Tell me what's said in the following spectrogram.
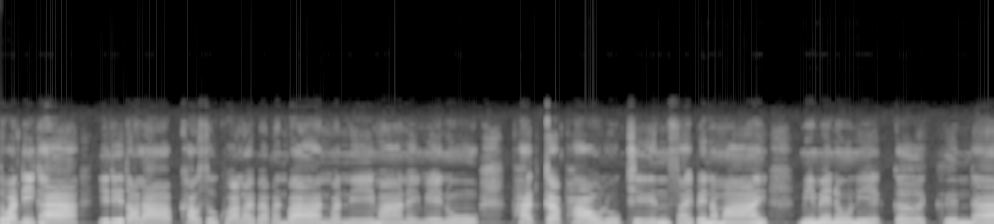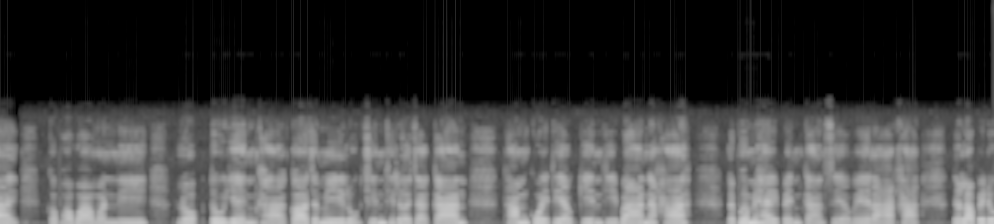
สวัสดีค่ะ ยินดีต้อนรับเข้าสู่ครัวอร่อยแบบบ้านๆวันนี้มาในเมนู ผัดกะเพราลูกชิ้นใส่เป็นหน่อไม้ มีเมนูนี้เกิดขึ้นได้ ก็เพราะว่าวันนี้โลตู้เย็นค่ะ ก็จะมีลูกชิ้นที่เหลือจากการทำก๋วยเตี๋ยวกินที่บ้านนะคะ และเพื่อไม่ให้เป็นการเสียเวลาค่ะ เดี๋ยวเราไปดู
